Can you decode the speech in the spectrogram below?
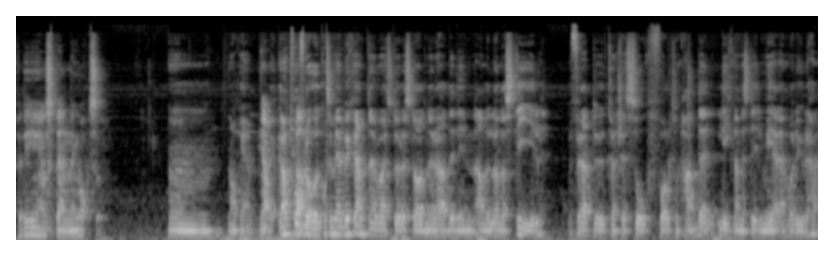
För det är ju en spänning också. Mm, Okej. Ja. Jag har två Ja. frågor. Som är bekvämt när du var i en större stad när du hade din annorlunda stil. För att du kanske såg folk som hade liknande stil mer än vad du gjorde här.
